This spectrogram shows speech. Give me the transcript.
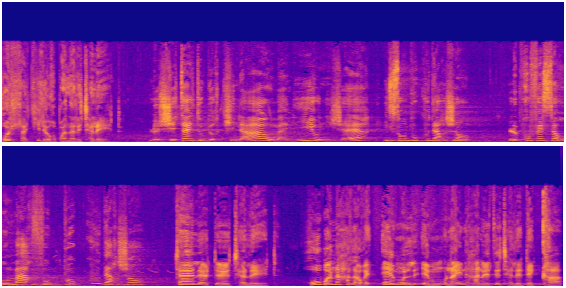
go hlakile gore ba na le Jeta est au Burkina, au Mali, au Niger. Ils ont beaucoup d'argent. Le professeur Omar vaut beaucoup d'argent. e mong le e mong o na inaganetse tšhelete kga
